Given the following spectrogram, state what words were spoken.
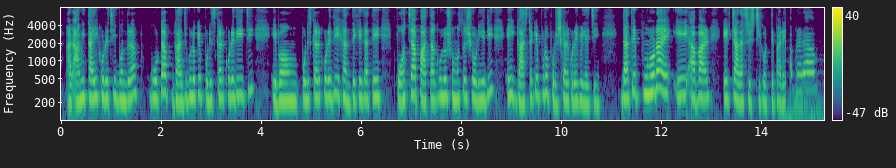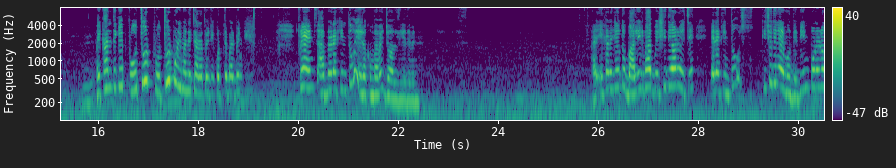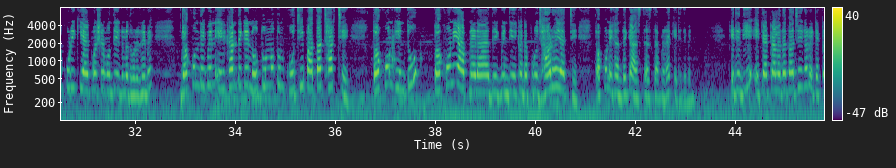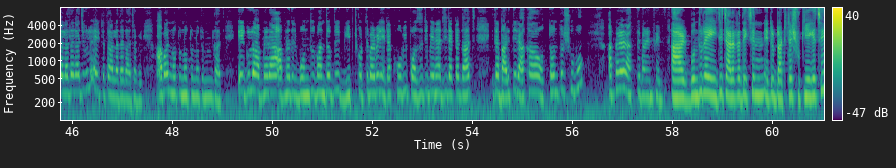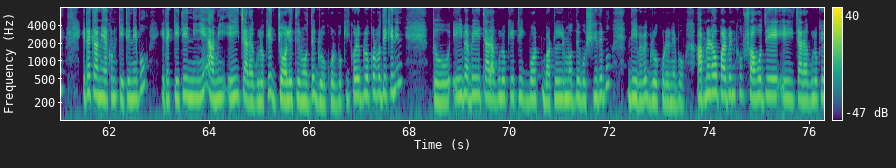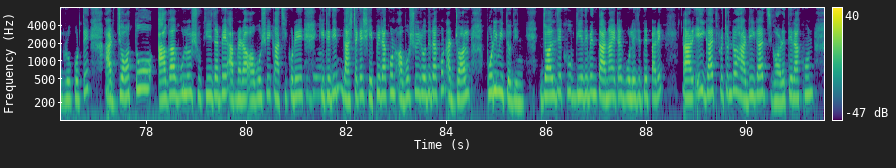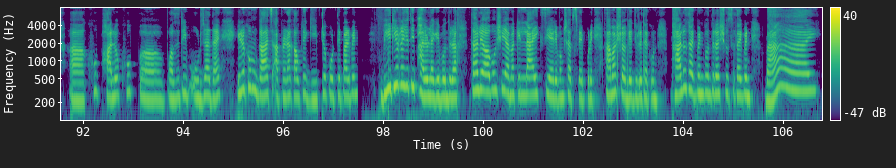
আর আমি তাই করেছি বন্ধুরা, গোটা গাছগুলোকে পরিষ্কার করে দিয়েছি এবং পরিষ্কার করে দিয়ে এখান থেকে যাতে পচা পাতাগুলো সমস্ত সরিয়ে দিয়ে এই গাছটাকে পুরো পরিষ্কার করে ফেলেছি। যাতে পুনরায় এই আবার এর চারা সৃষ্টি করতে পারে। আপনারা এখান থেকে প্রচুর প্রচুর পরিমাণে চারা তৈরি করতে পারবেন। ফ্রেন্ডস আপনারা কিন্তু এরকমভাবে জল দিয়ে দেবেন। আর এখানে যেহেতু বালির ভাগ বেশি দেওয়া রয়েছে, এরা কিন্তু কিছুদিনের মধ্যে, দিন পনেরো কুড়ি কি এক মাসের মধ্যে এগুলো ধরে নেবে। যখন দেখবেন এখান থেকে নতুন নতুন কচি পাতা ছাড়ছে, তখন কিন্তু, তখনই আপনারা দেখবেন যে এখানটা পুরো ঝাড় হয়ে যাচ্ছে, তখন এখান থেকে আস্তে আস্তে আপনারা কেটে দেবেন। কেটে দিয়ে এটা একটা আলাদা গাছ হয়ে গেল, এটা একটা আলাদা গাছ হলো, এটা তো আলাদা গাছ হবে। আবার নতুন নতুন নতুন গাছ। এগুলো আপনারা আপনাদের বন্ধু বান্ধবদের গিফট করতে পারবেন। এটা খুবই পজিটিভ এনার্জির একটা গাছ। এটা বাড়িতে রাখা অত্যন্ত শুভ। আপনারা রাখতে পারেন ফ্রেন্ডস আর বন্ধুরা এই যে চারাটা দেখছেন একটু ডাটিটা শুকিয়ে গেছে এটাকে আমি এখন কেটে নেব। এটা কেটে নিয়ে আমি এই চারাগুলোকে জলেতে মধ্যে গ্রো করব। কি করে গ্রো করব দেখে নিন? তো এইভাবে এই চারাগুলোকে ঠিক বটলের মধ্যে বসিয়ে দেব দিয়ে এইভাবে গ্রো করে নেব। আপনারাও পারবেন খুব সহজে এই চারাগুলোকে গ্রো করতে। আর যত আগাগুলো শুকিয়ে যাবে আপনারা অবশ্যই কাঁচি করে কেটে দিন। গাছটাকে শেপে রাখুন অবশ্যই রোদে রাখুন। আর জল পরিমিত দিন। জল যে খুব দিয়ে দেবেন তা না, এটা গলে যেতে পারে। আর এই গাছ প্রচণ্ড হার্ডি গাছ, ঘরেতে রাখুন। খুব ভালো, খুব পজিটিভ ঊর্জা দেয়। এরকম গাছ আপনারা কাউকে গিফটও করতে পারবেন। ভিডিওটা যদি ভালো লাগে বন্ধুরা, তাহলে অবশ্যই আমাকে লাইক, শেয়ার এবং সাবস্ক্রাইব করে আমার সঙ্গে জুড়ে থাকুন। ভালো থাকবেন বন্ধুরা, সুস্থ থাকবেন। বাই!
